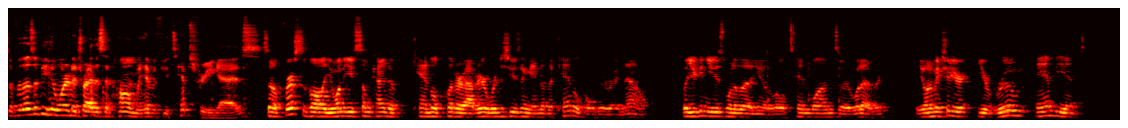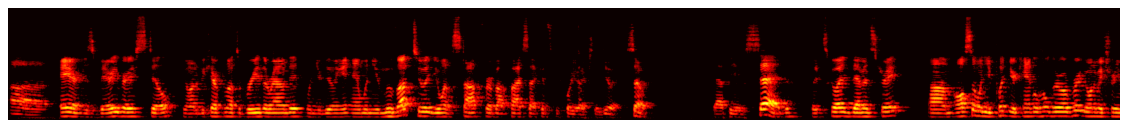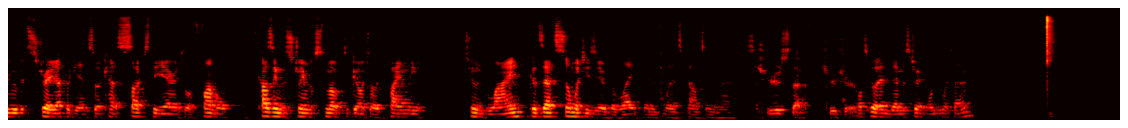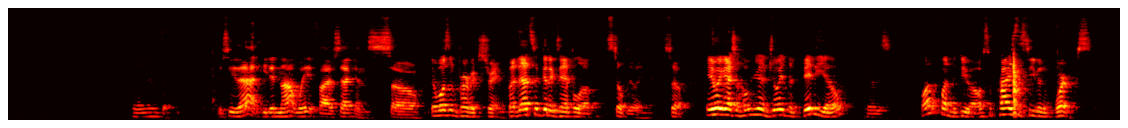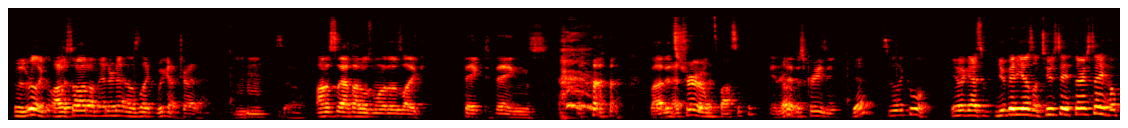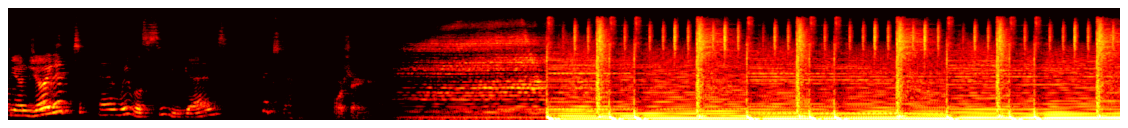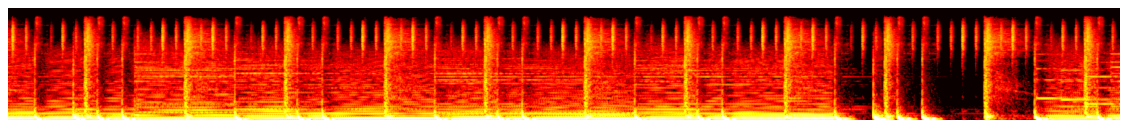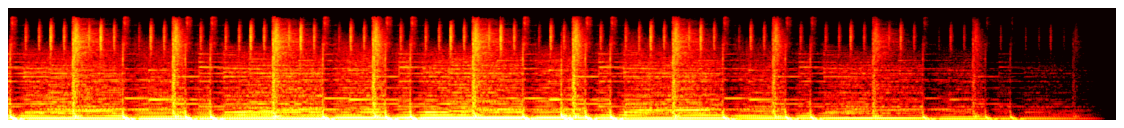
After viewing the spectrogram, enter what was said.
So for those of you who wanted to try this at home, we have a few tips for you guys. So first of all, you want to use some kind of candle putter outer. We're just using another candle holder right now, but you can use one of the you know little tin ones or whatever. You want to make sure your your room ambient uh, air is very very still. You want to be careful not to breathe around it when you're doing it, and when you move up to it, you want to stop for about five seconds before you actually do it. So that being said, let's go ahead and demonstrate. Um, also, when you put your candle holder over it, you want to make sure you move it straight up again so it kind of sucks the air into a funnel, causing the stream of smoke to go into a finely tuned line because that's so much easier to light than when it's bouncing around. So True stuff. True, true. let's go ahead and demonstrate one more time. And boom. You see that? He did not wait five seconds, so It wasn't perfect stream, but that's a good example of still doing it. So anyway, guys, I hope you enjoyed the video. It was a lot of fun to do. I was surprised this even works. It was really cool. I saw it on the internet and I was like, we gotta try that. Mhm. So honestly, I thought it was one of those like faked things, but it's that's- true. That's possible. Internet Oh, is crazy. yeah, it's really cool. Anyway, guys, new videos on Tuesday, Thursday. Hope you enjoyed it, and we will see you guys next time. For sure.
